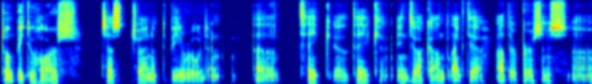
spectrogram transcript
Don't be too harsh. Just try not to be rude and uh, take uh, take into account like the other person's uh,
